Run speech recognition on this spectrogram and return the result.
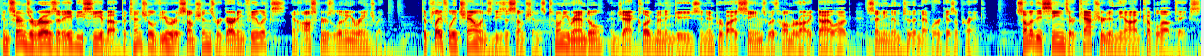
Concerns arose at ABC about potential viewer assumptions regarding Felix and Oscar's living arrangement. To playfully challenge these assumptions, Tony Randall and Jack Klugman engaged in improvised scenes with homoerotic dialogue, sending them to the network as a prank. Some of these scenes are captured in the odd couple outtakes.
